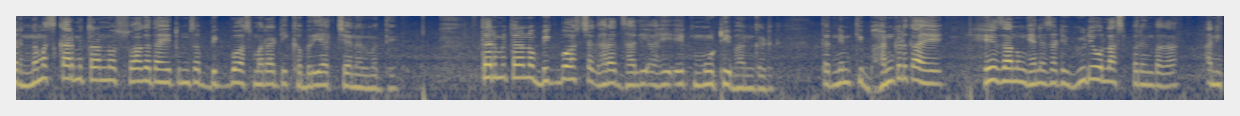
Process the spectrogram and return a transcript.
तर नमस्कार मित्रांनो स्वागत आहे तुमचं बिग बॉस मराठी खबर या चॅनलमध्ये तर मित्रांनो बिग बॉसच्या घरात झाली आहे एक मोठी भानगड. तर नेमकी भानगड काय आहे हे जाणून घेण्यासाठी व्हिडिओ लास्टपर्यंत बघा आणि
